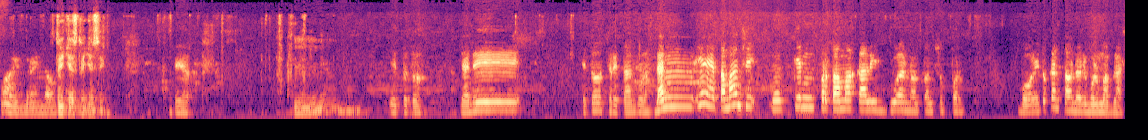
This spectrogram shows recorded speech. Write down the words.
Wah, Brian Dawkins. Setuju, setuju sih. Iya, Hmm. itu tuh. Jadi itu cerita gua. Dan iya tambahan sih, mungkin pertama kali gua nonton Super Bowl itu kan tahun 2015.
